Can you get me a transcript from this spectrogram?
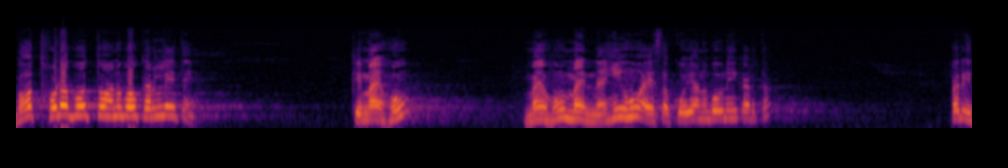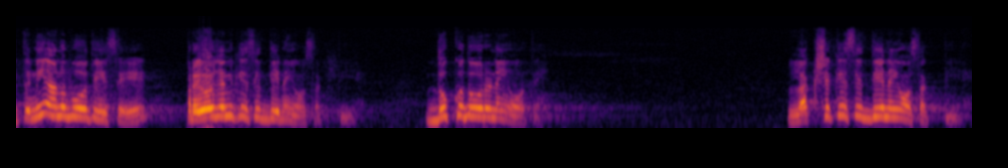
बहुत थोड़ा बहुत तो अनुभव कर लेते हैं कि मैं हूँ मैं हूँ, मैं नहीं हूँ, ऐसा कोई अनुभव नहीं करता। पर इतनी अनुभूति से प्रयोजन की सिद्धि नहीं हो सकती है, दुख दूर नहीं होते, लक्ष्य की सिद्धि नहीं हो सकती है,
